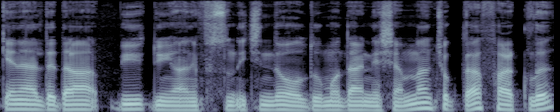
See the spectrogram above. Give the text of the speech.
genelde daha büyük dünya nüfusunun içinde olduğu modern yaşamdan çok daha farklı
